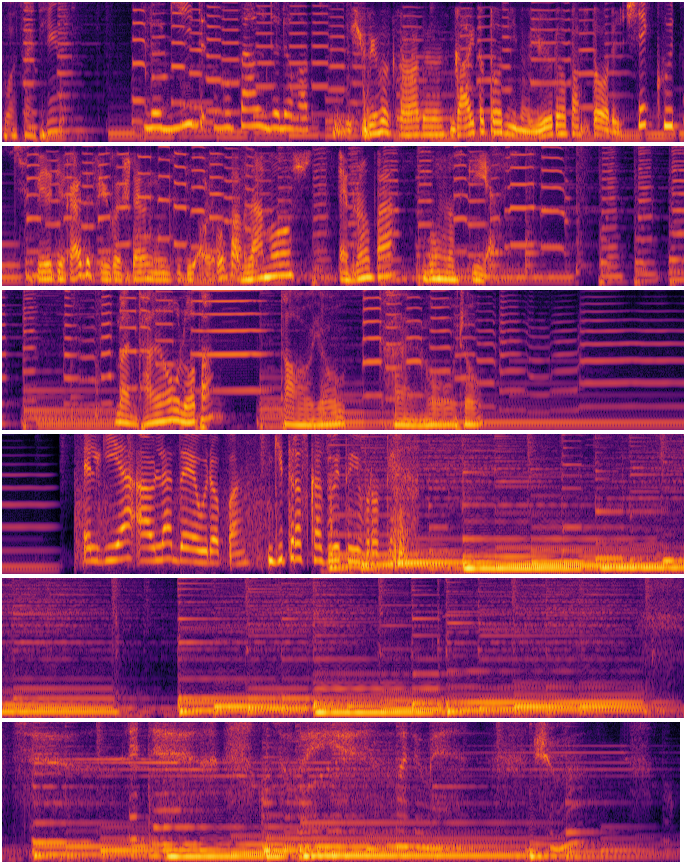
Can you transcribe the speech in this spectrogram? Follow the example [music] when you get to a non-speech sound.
我在听。 Le guide vous parle de l'Europe. Ich höre gerade Guide Tony no Europa Story. J'écoute. Wir die Reiseführer stellen uns die Europa. Hablamos Europa con los guías. 漫谈欧罗巴，导游看欧洲。 El guía habla de Europa. Гід розказує о Європі.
